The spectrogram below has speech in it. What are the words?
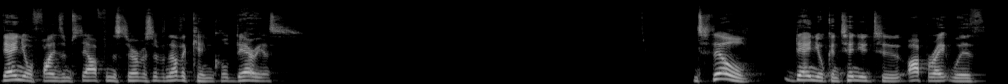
Daniel finds himself in the service of another king called Darius. And still, Daniel continued to operate with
